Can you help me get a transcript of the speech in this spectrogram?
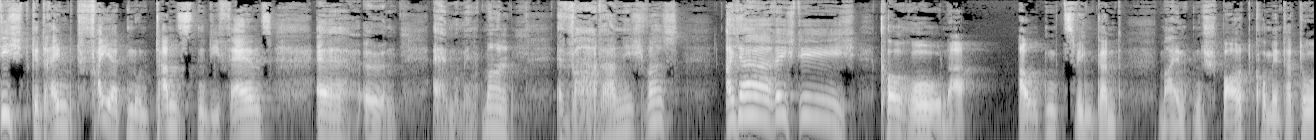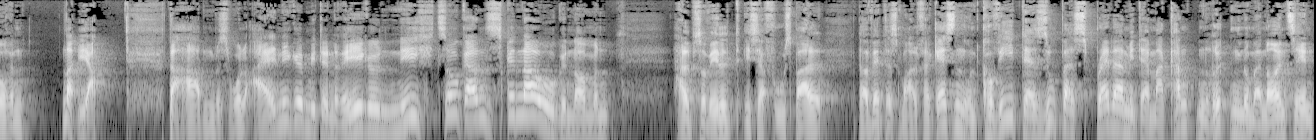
Dicht gedrängt feierten und tanzten die Fans. Äh, äh, äh Moment mal, war da nicht was? Ah ja, richtig, Corona. Augenzwinkernd meinten Sportkommentatoren. Na ja, da haben es wohl einige mit den Regeln nicht so ganz genau genommen. Halb so wild ist ja Fußball, da wird es mal vergessen und Covid, der Superspreader mit der markanten Rückennummer 19,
